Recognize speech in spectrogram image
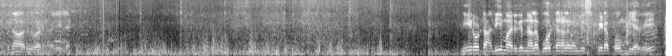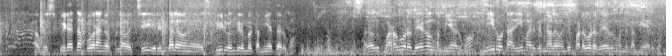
இப்பதான் வருது பாருங்கள் வெளியில். நீரோட்டம் அதிகமாக இருக்கிறதுனால போட்டினால வந்து ஸ்பீடாக போக முடியாது. அவங்க ஸ்பீடாக தான் போகிறாங்க ஃபுல்லாக வச்சு. இருந்தாலும் அவங்க ஸ்பீடு வந்து ரொம்ப கம்மியாக தான் இருக்கும். அதாவது படகோட வேகம் கம்மியாக இருக்கும். நீரோட்டம் அதிகமாக இருக்கிறதுனால வந்து படகோட வேகம் கொஞ்சம் கம்மியாக இருக்கும்.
